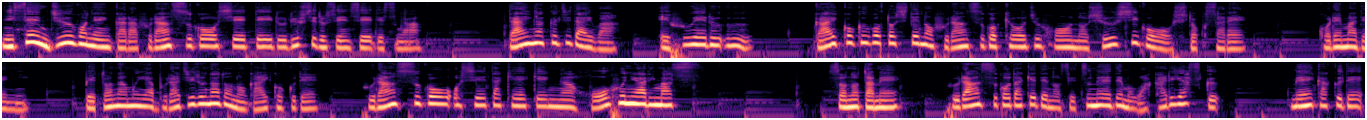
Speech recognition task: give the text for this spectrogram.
2015年からフランス語を教えているリュシル先生ですが、大学時代は FLU 外国語としてのフランス語教授法の修士号を取得され、これまでにベトナムやブラジルなどの外国でフランス語を教えた経験が豊富にあります。そのため、フランス語だけでの説明でもわかりやすく、明確で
